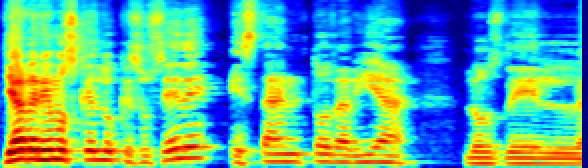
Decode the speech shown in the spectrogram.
Ya veremos qué es lo que sucede. Están todavía los del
